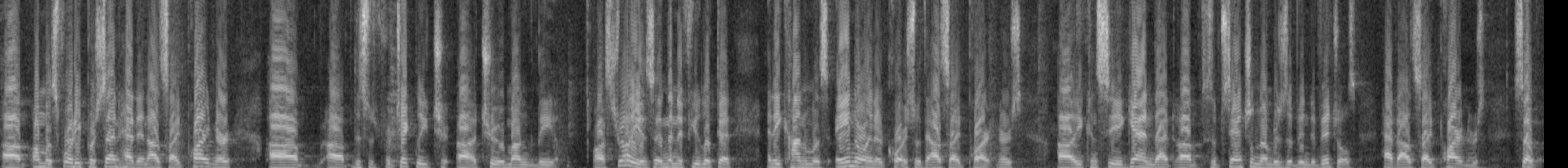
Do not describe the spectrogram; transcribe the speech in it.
almost 40% had an outside partner, this was particularly tr uh, true among the Australians. And then if you looked at any condomless anal intercourse with outside partners, uh, you can see again that um, substantial numbers of individuals have outside partners. So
